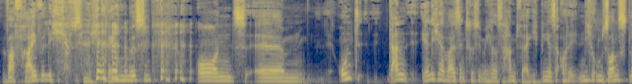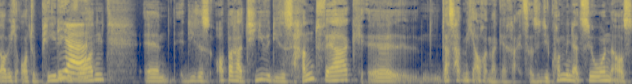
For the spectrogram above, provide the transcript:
war freiwillig, ich habe sie nicht drängen müssen. Und ähm, und dann ehrlicherweise interessiert mich das Handwerk. Ich bin jetzt auch nicht umsonst, glaube ich, Orthopäde Ja. geworden. Ähm, dieses operative, dieses Handwerk, äh, das hat mich auch immer gereizt. Also die Kombination aus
